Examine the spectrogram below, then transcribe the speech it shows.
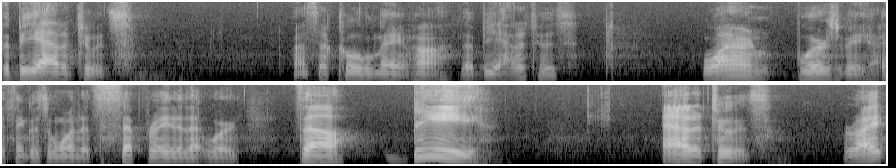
the Beatitudes. That's a cool name, huh? The Beatitudes? Warren Wiersbe, I think, was the one that separated that word. The be attitudes, right?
